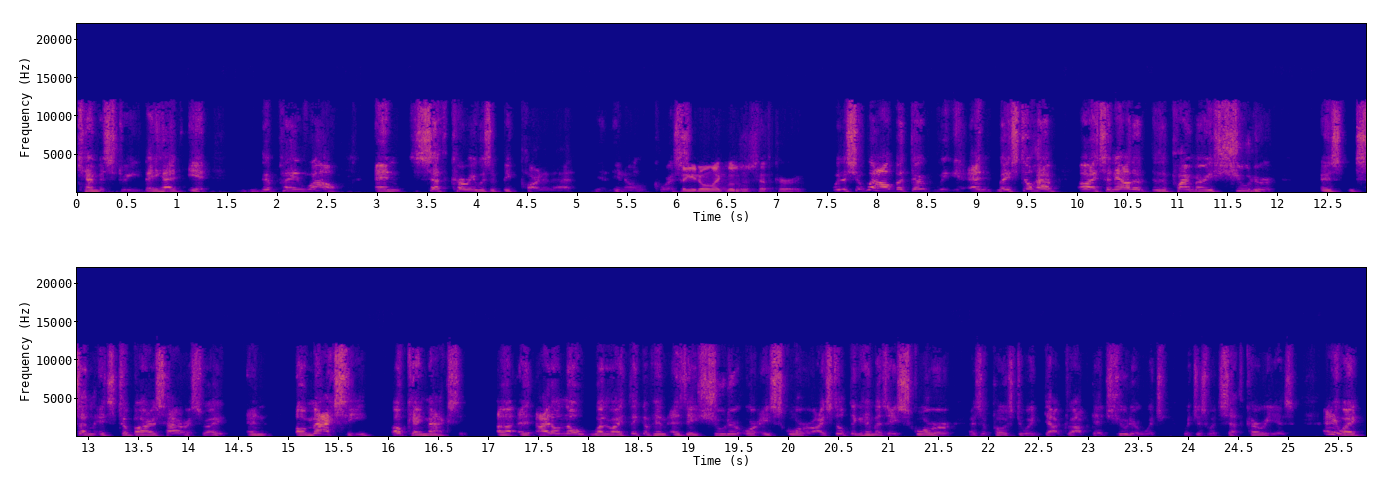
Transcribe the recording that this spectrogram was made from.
chemistry. They had it. They're playing well. And Seth Curry was a big part of that, you know, of course. So you don't like losing Seth Curry? Well, but they're, and they still have, all right, so now the, the primary shooter is suddenly, it's Tobias Harris, right? And, oh, Maxi, Okay, Maxi. Uh, I don't know whether I think of him as a shooter or a scorer. I still think of him as a scorer as opposed to a drop dead shooter, which which is what Seth Curry is. Anyway,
